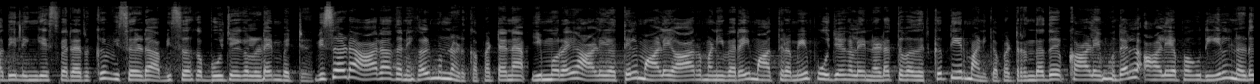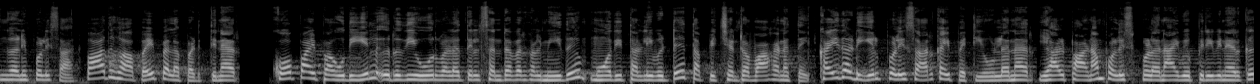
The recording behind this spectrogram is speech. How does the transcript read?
ஆதிலிங்கேஸ்வரருக்கு விசேட அபிஷேக பூஜைகள் இடம்பெற்று விசேட ஆராதனைகள் முன்னெடுக்கப்பட்டன. இம்முறை ஆலயத்தில் மாலை ஆறு மணி வரை மாத்திரமே பூஜைகளை நடத்துவதற்கு தீர்மானிக்கப்பட்டிருந்தது. காலை முதல் ஆலய பகுதியில் நெடுங்கணி போலீசார் பாதுகாப்பை பலப்படுத்தினர். கோப்பாய் பகுதியில் இறுதி ஊர்வலத்தில் சென்றவர்கள் மீது மோதி தள்ளிவிட்டு தப்பிச் சென்ற வாகனத்தை கைதடியில் போலீசார் கைப்பற்றியுள்ளனர். யாழ்ப்பாணம் போலீஸ் புலனாய்வு பிரிவினருக்கு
